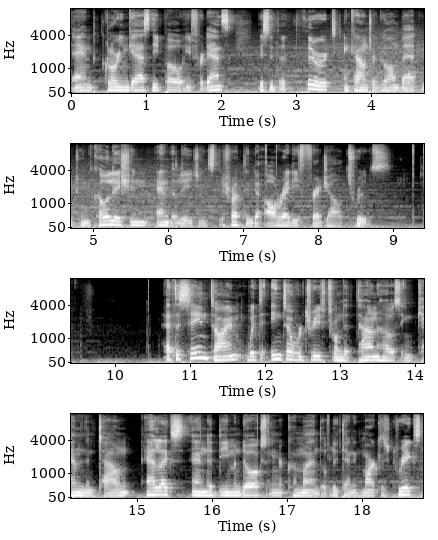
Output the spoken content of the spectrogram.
and Chlorine Gas Depot in Verdansk, this is the third encounter bad between the Coalition and Allegiance, disrupting the already fragile truce. At the same time, with the intel retrieved from the townhouse in Camden Town, Alex and the Demon Dogs under command of Lieutenant Marcus Griggs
